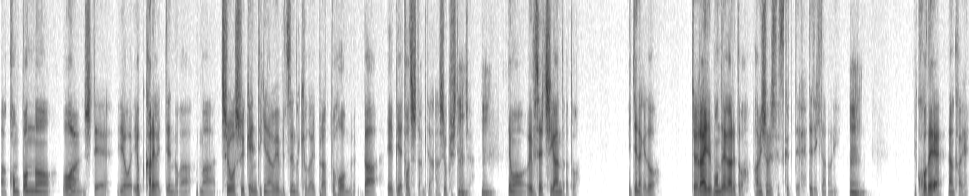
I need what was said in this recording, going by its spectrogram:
まあ、根本のオンして、要はよく彼が言ってるのが、まあ、中央集権的な Web2 の巨大プラットフォームが API 閉じたみたいな話よくしてうんんじゃん。。うん。でも Web3 は違うんだと言ってんだけど、じゃあライル問題があると、パミッションレスで作って出てきたのに、うん。ここでなんかね、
